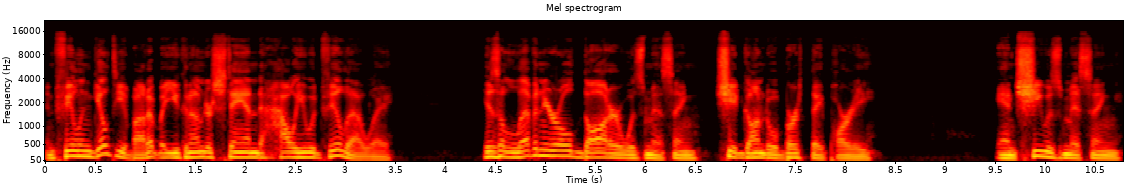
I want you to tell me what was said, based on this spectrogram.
and feeling guilty about it, but you can understand how he would feel that way. His 11 year old daughter was missing. She had gone to a birthday party and she was missing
